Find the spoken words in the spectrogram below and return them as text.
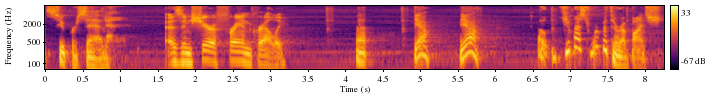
super sad. As in Sheriff Fran Crowley. Uh, yeah, yeah. Oh, you must work with her a bunch.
